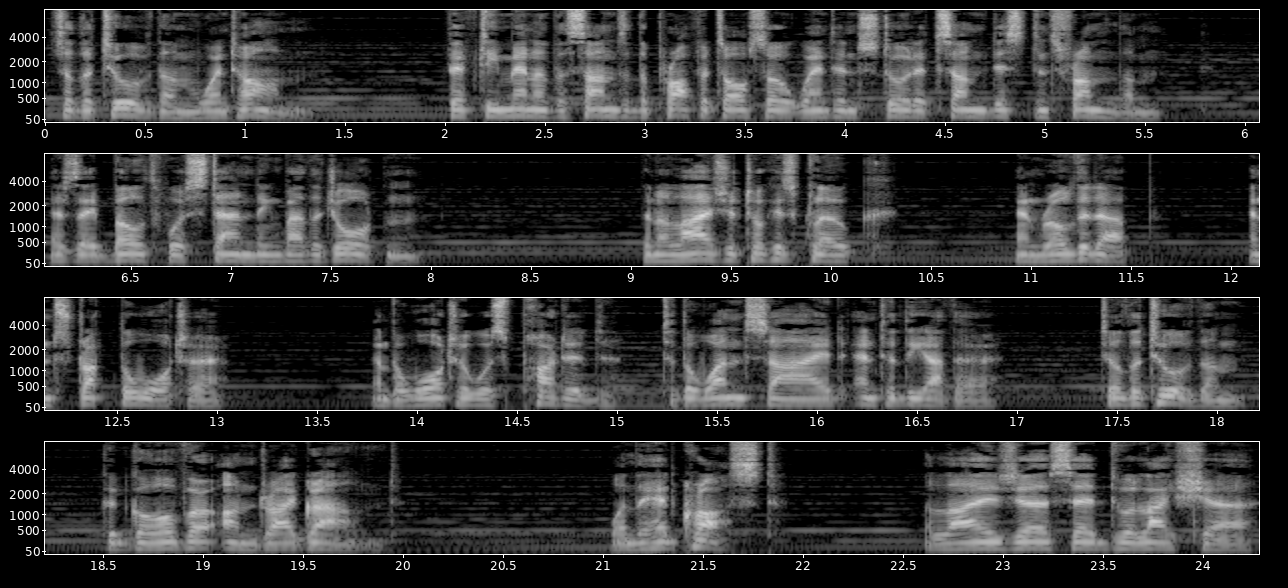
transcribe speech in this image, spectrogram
So the two of them went on. Fifty men of the sons of the prophets also went and stood at some distance from them, as they both were standing by the Jordan. Then Elijah took his cloak, and rolled it up, and struck the water, and the water was parted to the one side and to the other, till the two of them could go over on dry ground. When they had crossed, Elijah said to Elisha,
